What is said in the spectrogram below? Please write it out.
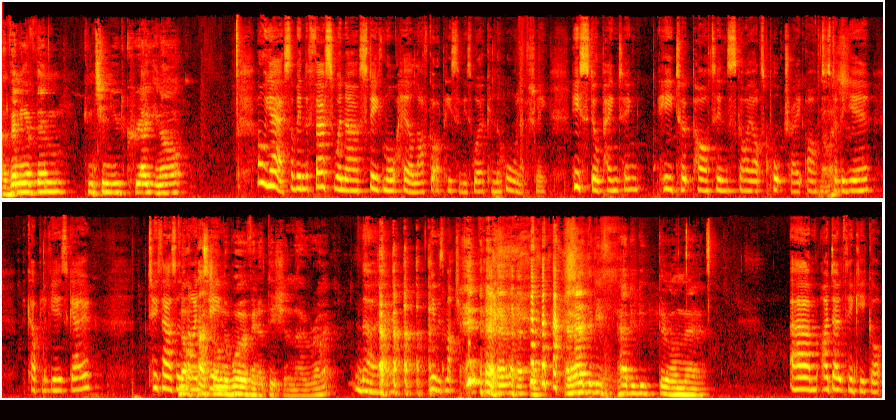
have any of them continued creating art? Oh yes, I mean the first winner, Steve Mort Hill. I've got a piece of his work in the hall actually. He's still painting. He took part in Sky Arts Portrait Artist of the Year a couple of years ago. 2019. Not a patch 2019. on the Worthing edition, though, right? No, he was much better. And how did he how did he do on there? Um, I don't think he got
